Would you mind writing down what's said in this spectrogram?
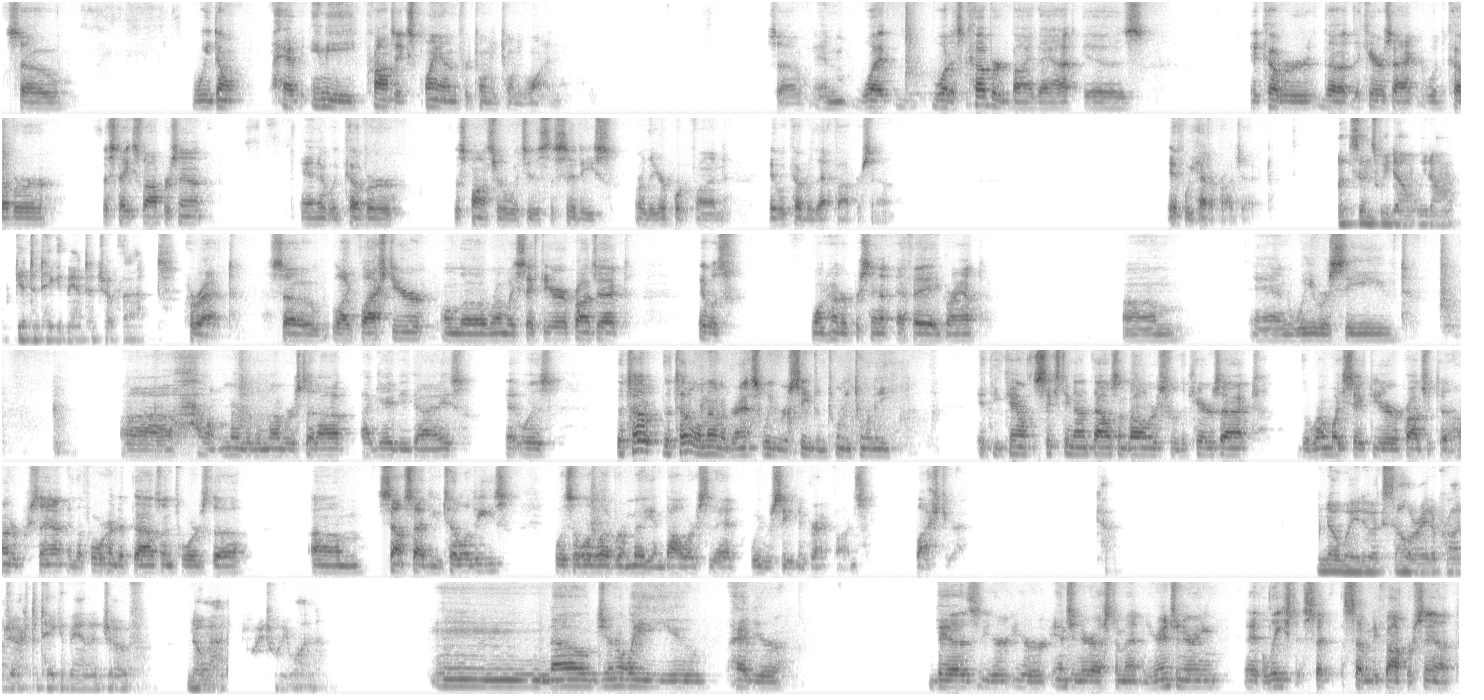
So we don't have any projects planned for 2021. So, and what what is covered by that is it cover the the CARES Act would cover the state's five percent, and it would cover the sponsor, which is the cities or the airport fund. It would cover that five percent if we had a project. But since we don't, we don't get to take advantage of that. Correct. So, like last year on the runway safety area project, it was 100% FAA grant. Um, and we received, uh, I don't remember the numbers that I, I gave you guys. It was the total, the total amount of grants we received in 2020. If you count the $69,000 for the CARES Act, the runway safety area project at 100%, and the 400,000 towards the um, Southside utilities was a little over a million dollars that we received in grant funds last year. Okay. No way to accelerate a project to take advantage of no match in 2021. Mm, no, generally you have your bids, your your engineer estimate, and your engineering at least at seventy five percent,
